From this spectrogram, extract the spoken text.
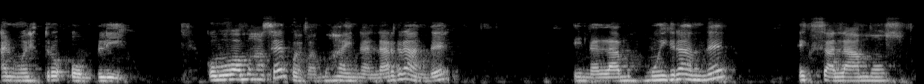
a nuestro ombligo. ¿Cómo vamos a hacer? Pues vamos a inhalar grande, inhalamos muy grande, exhalamos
